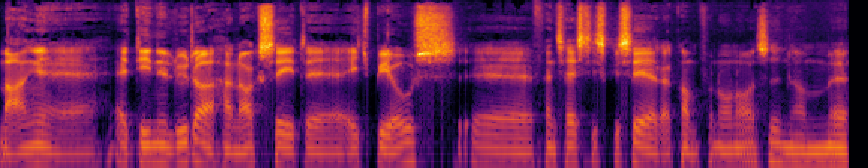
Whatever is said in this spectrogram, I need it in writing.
mange af, af dine lyttere har nok set øh, uh, HBO's uh, øh, fantastiske serie, der kom for nogle år siden om, uh,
